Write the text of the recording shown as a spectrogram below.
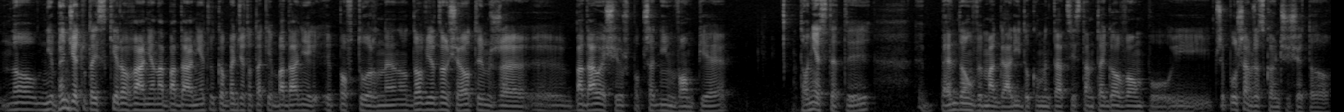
no, nie będzie tutaj skierowania na badanie, tylko będzie to takie badanie y, powtórne, no, dowiedzą się o tym, że y, badałeś się już w poprzednim WOMP-ie, to niestety będą wymagali dokumentacji z tamtego WOMP-u i przypuszczam, że skończy się to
